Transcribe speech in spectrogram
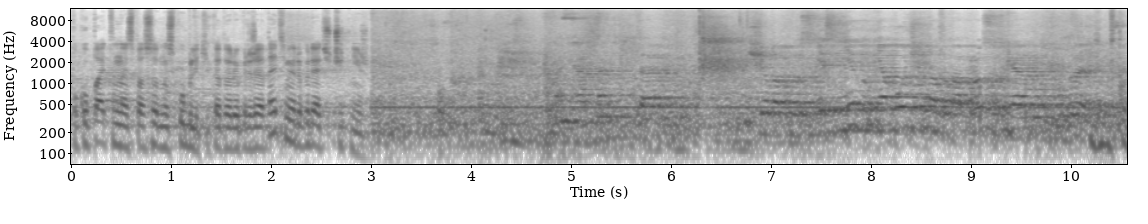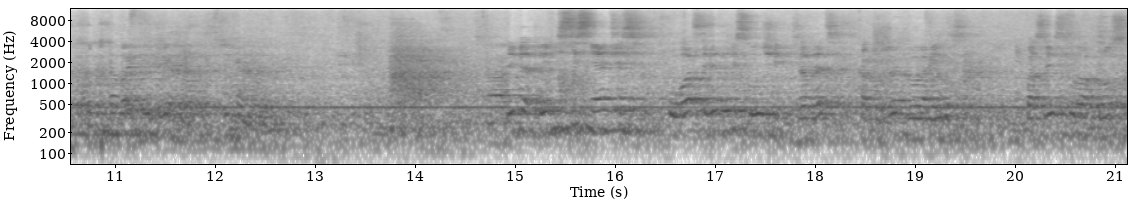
покупательная способность публики, которая приезжает на эти мероприятия, чуть ниже. Понятно. Так. Еще вопрос. Если нет, у меня очень много вопросов. Я буду это. Давайте студенты. Ребят, вы не стесняйтесь, у вас редкий случай задать, как уже говорилось, непосредственно вопрос.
